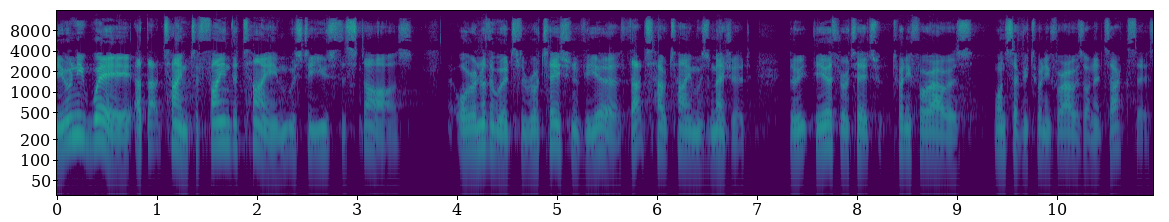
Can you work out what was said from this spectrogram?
The only way at that time to find the time was to use the stars, or in other words, the rotation of the Earth. That's how time was measured. The, the Earth rotates 24 hours, once every 24 hours on its axis.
